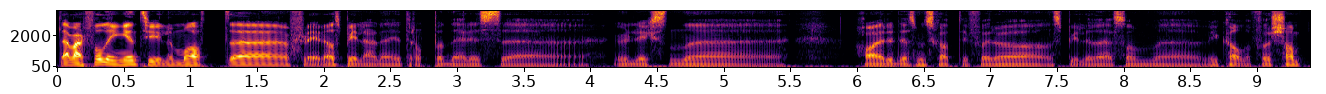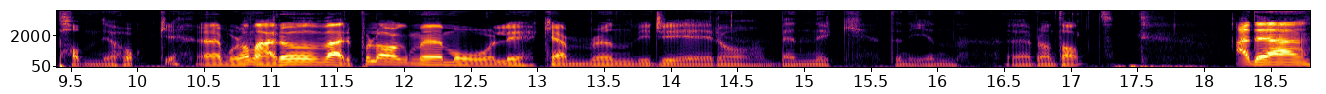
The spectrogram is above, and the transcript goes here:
det er i hvert fall ingen tvil om at flere av spillerne i troppen deres, Ulriksen, har det som skal til for å spille det som uh, vi kaller for champagnehockey. Uh, hvordan er det å være på lag med Morley, Cameron, Vigier og Bennick, Denien uh, annet? Nei, det er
